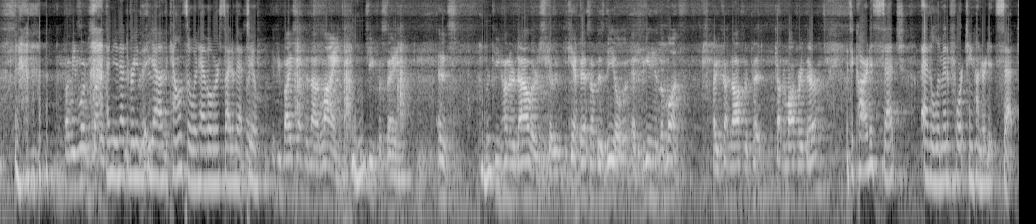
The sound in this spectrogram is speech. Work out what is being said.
I mean, what if something- And you'd have to bring it, to- yeah, the council would have oversight of that too. If you buy something online, Mm-hmm. the chief was saying, and it's thirteen hundred dollars, because you can't pass up this deal at the beginning of the month, are you cutting off, their pe- cutting them off right there? If the card is set at a limit of 1,400, it's set.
